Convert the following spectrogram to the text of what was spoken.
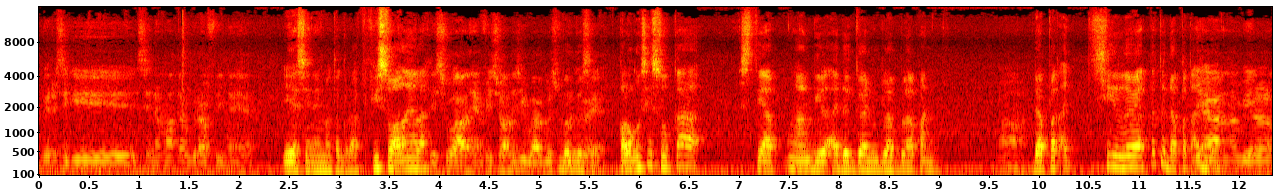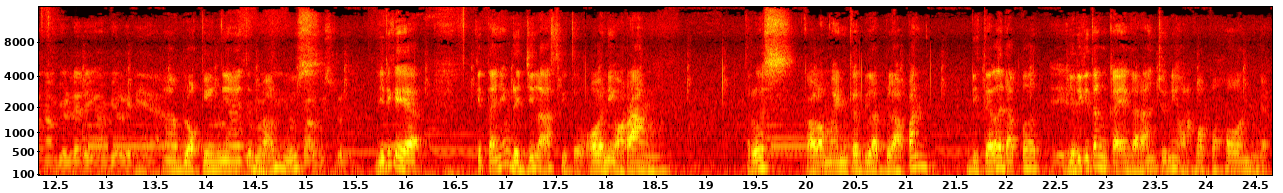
dari segi sinematografinya ya Iya sinematografi visualnya lah visualnya visualnya sih bagus bagus ya. Kalau gue sih suka setiap ngambil adegan gelap-gelapan Nah, dapat siluetnya tuh dapat ya aja. ngambil ngambil dari ngambil ini ya Nah, blockingnya itu Blockingnya bagus. bagus banget Jadi kayak kitanya udah jelas gitu. Oh ini orang. Terus kalau main ke gelap-gelapan detailnya dapet. Iya. Jadi kita kayak nggak rancu nih orang apa pohon nggak.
